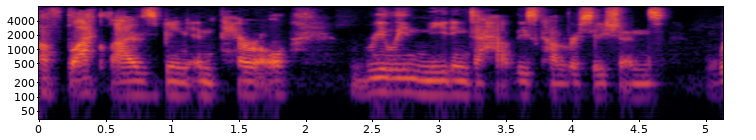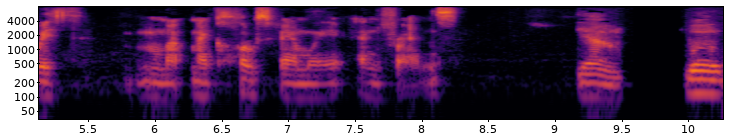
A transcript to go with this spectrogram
of Black lives being in peril really needing to have these conversations with my, my close family and friends. Yeah. Well,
